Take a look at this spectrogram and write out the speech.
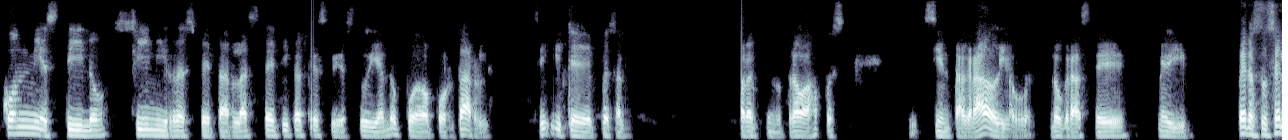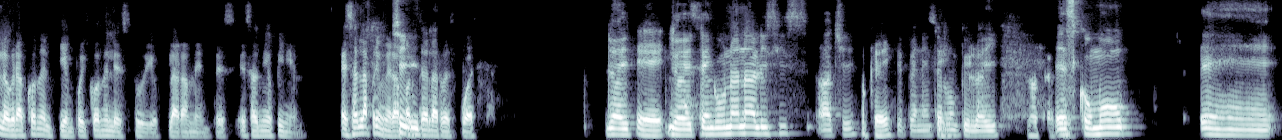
con mi estilo, sin irrespetar la estética que estoy estudiando, puedo aportarle, ¿sí? Y que pues para que uno trabaja, pues sienta agrado, digamos, lograste medir. Pero eso se logra con el tiempo y con el estudio, claramente, esa es mi opinión. Esa es la primera parte de la respuesta. Yo ahí, eh, yo tengo un análisis, H, okay, qué pena interrumpirlo ahí. es como eh,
